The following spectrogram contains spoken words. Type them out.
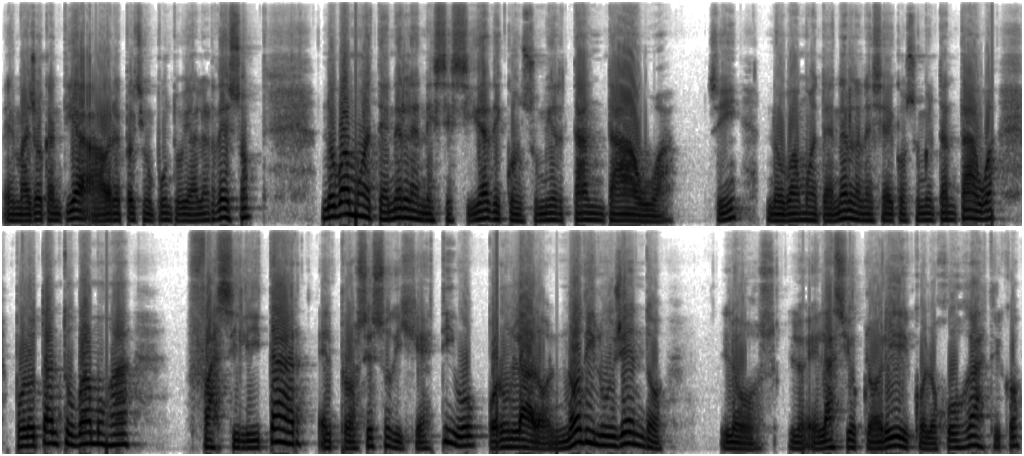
en mayor cantidad, ahora el próximo punto voy a hablar de eso, no vamos a tener la necesidad de consumir tanta agua, ¿sí? No vamos a tener la necesidad de consumir tanta agua, por lo tanto vamos a facilitar el proceso digestivo, por un lado, no diluyendo los, el ácido clorhídrico, los jugos gástricos,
